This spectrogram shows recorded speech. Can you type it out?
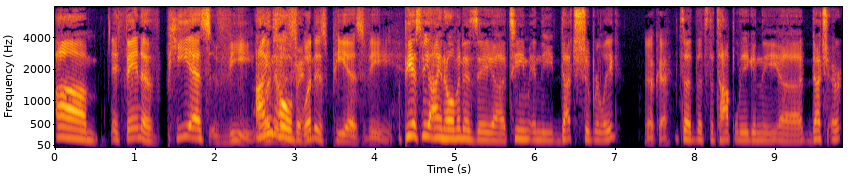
Um, A fan of PSV. What is- Eindhoven. what is PSV? PSV Eindhoven is a uh, team in the Dutch Super League. Okay. It's a, that's the top league in the uh, Dutch Er-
